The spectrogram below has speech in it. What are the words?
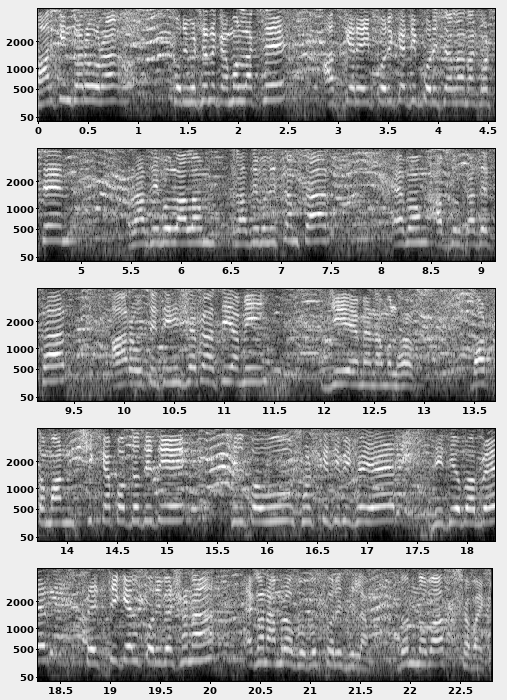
মার্কিং করো, ওরা পরিবেশনে কেমন লাগছে। আজকের এই পরীক্ষাটি পরিচালনা করছেন রাজিবুল আলম, রাজিবুল ইসলাম স্যার। এবং আব্দুল কাদের স্যার, আর অতিথি হিসেবে আছি আমি জি এম এনামুল হক। বর্তমান শিক্ষা পদ্ধতিতে শিল্প ও সংস্কৃতি বিষয়ের দ্বিতীয় পর্বের প্র্যাকটিক্যাল পরিবেশনা এখন আমরা উপভোগ করেছিলাম। ধন্যবাদ সবাইকে।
